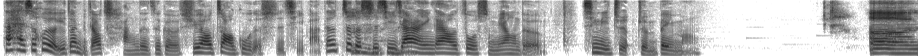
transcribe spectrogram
他还是会有一段比较长的这个需要照顾的时期吧。但是这个时期，家人应该要做什么样的心理准准备吗？呃，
